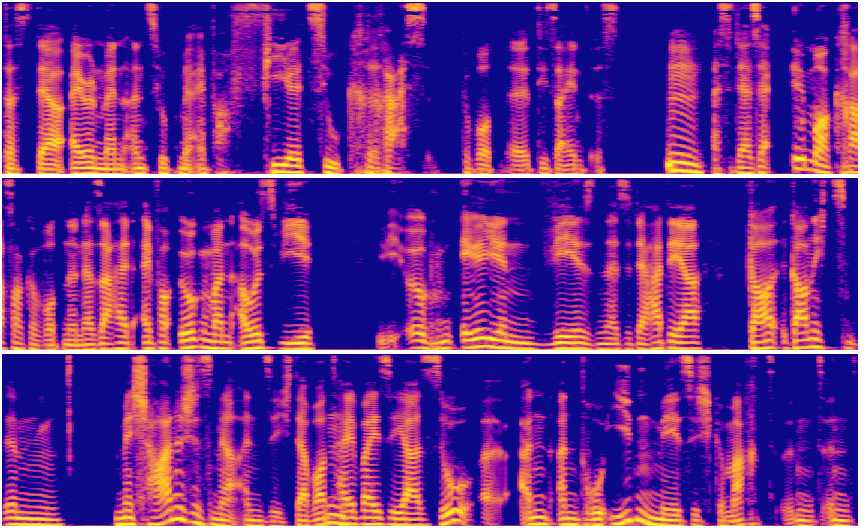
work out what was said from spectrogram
dass der Iron Man-Anzug mir einfach viel zu krass geworden, äh, designt ist. Hm. Also der ist ja immer krasser geworden und der sah halt einfach irgendwann aus wie irgendein Alienwesen. Also der hatte ja gar, gar nichts ähm, Mechanisches mehr an sich. Der war Hm. teilweise ja so äh, an, androidenmäßig gemacht und, und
